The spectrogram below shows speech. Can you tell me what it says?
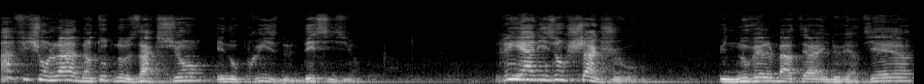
Affichons-la dans toutes nos actions et nos prises de décision. Réalisons chaque jour une nouvelle bataille de Vertière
